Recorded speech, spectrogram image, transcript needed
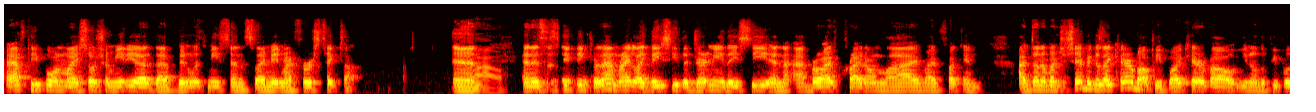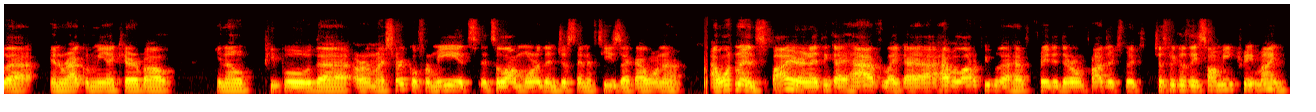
I have people on my social media that have been with me since I made my first TikTok and wow. and it's the same thing for them right like they see the journey they see and I, bro i've cried on live i've fucking i've done a bunch of shit because i care about people. I care about you know the people that interact with me. I care about you know people that are in my circle. For me it's it's a lot more than just nfts like i want to i want to inspire and i think i have like I, I have a lot of people that have created their own projects just because they saw me create mine.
